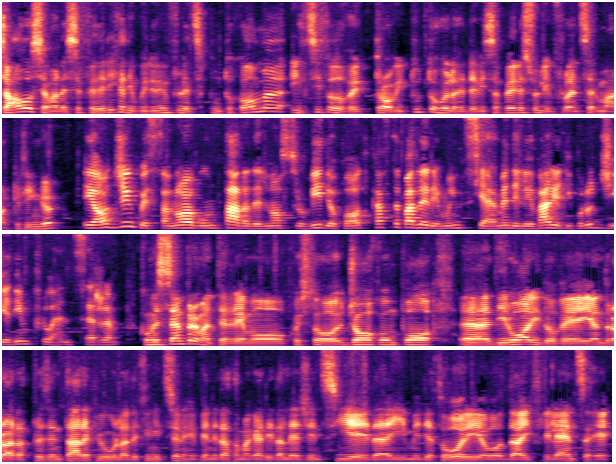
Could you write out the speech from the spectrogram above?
Ciao, siamo Alessio e Federica di WeDoInfluence.com, il sito dove trovi tutto quello che devi sapere sull'influencer marketing. E oggi in questa nuova puntata del nostro video podcast parleremo insieme delle varie tipologie di influencer. Come sempre manterremo questo gioco un po' eh, di ruoli dove io andrò a rappresentare più la definizione che viene data magari dalle agenzie, dai mediatori o dai freelance che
